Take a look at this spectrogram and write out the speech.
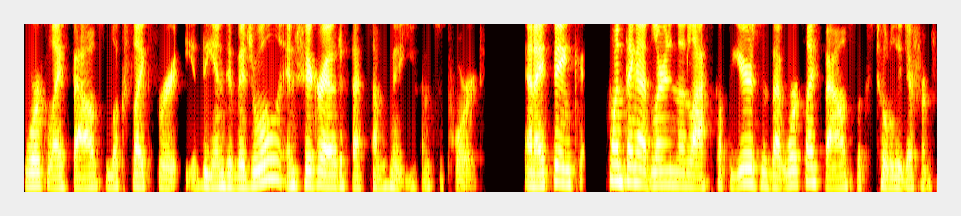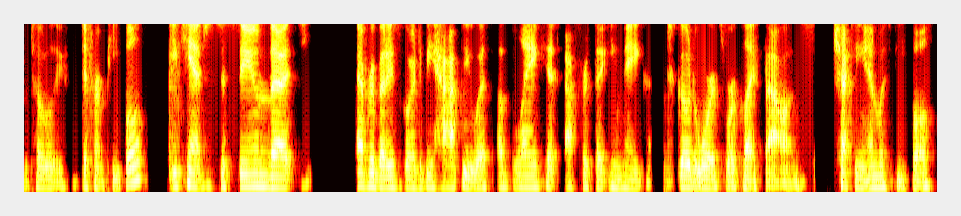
work life balance looks like for the individual and figure out if that's something that you can support. And I think one thing I've learned in the last couple years is that work life balance looks totally different for totally different people. You can't just assume that everybody's going to be happy with a blanket effort that you make to go towards work life balance, checking in with people.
